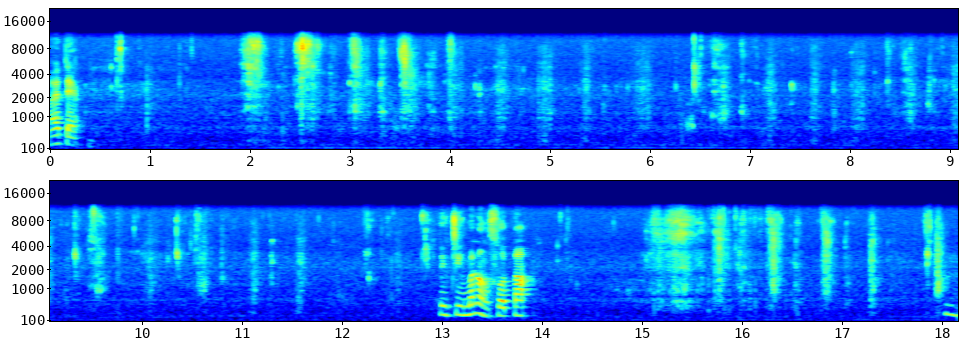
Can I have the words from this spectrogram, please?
มาแจกจริงๆมันหนังสดนะอืม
